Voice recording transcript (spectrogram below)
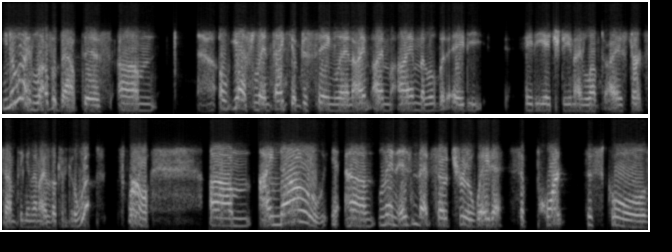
you know what I love about this? Um, oh yes, Lynn. Thank you. I'm just saying, Lynn. I'm I'm I'm a little bit AD, ADHD, and I love to. I start something and then I look and go, whoops, squirrel. Um, I know, um, Lynn. Isn't that so true? A way to support the schools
